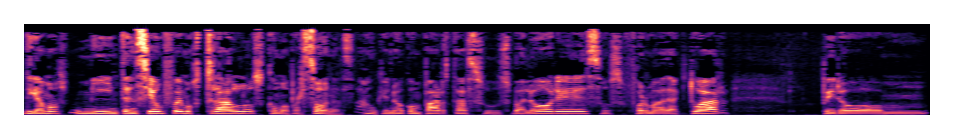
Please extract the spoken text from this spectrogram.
digamos, mi intención fue mostrarlos como personas, aunque no comparta sus valores o su forma de actuar, pero, mm,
